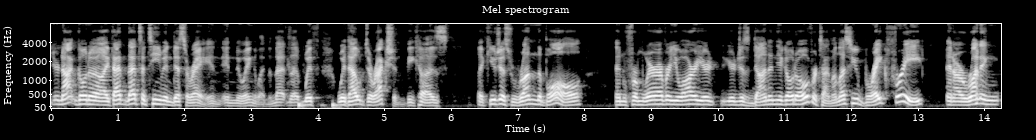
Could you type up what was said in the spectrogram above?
you're not going to like that. That's a team in disarray in, in New England, and that, that with without direction because like you just run the ball. And from wherever you are, you're you're just done, and you go to overtime. Unless you break free and are running,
